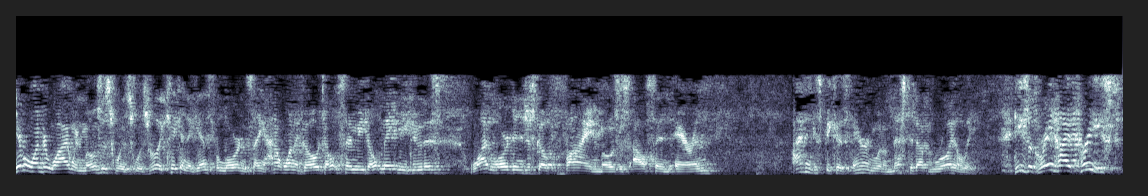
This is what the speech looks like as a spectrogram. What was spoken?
You ever wonder why when Moses was, was really kicking against the Lord and saying, I don't want to go, don't send me, don't make me do this, why the Lord didn't just go, fine, Moses, I'll send Aaron? I think it's because Aaron would have messed it up royally. He's a great high priest,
